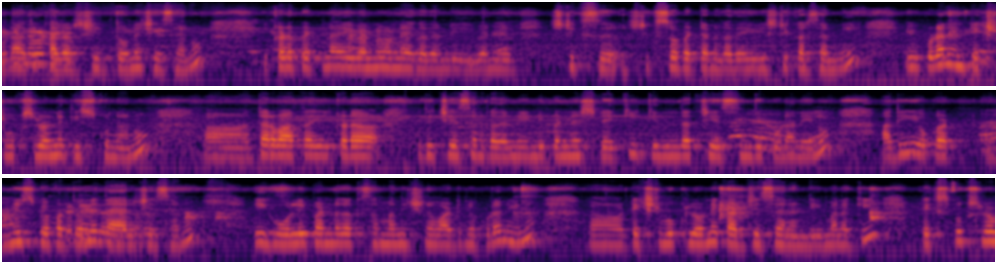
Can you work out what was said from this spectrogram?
కూడా అది కలర్ షీట్తోనే చేశాను. ఇక్కడ పెట్టిన ఇవన్నీ ఉన్నాయి కదండి. ఇవన్నీ స్టిక్స్ స్టిక్స్తో పెట్టాను కదా ఈ స్టిక్కర్స్ అన్నీ. ఇవి కూడా నేను టెక్స్ట్ బుక్స్లోనే తీసుకున్నాను. తర్వాత ఇక్కడ ఇది చేశాను కదండి. ఇండిపెండెన్స్ డేకి కింద చేసింది కూడా నేను అది ఒక న్యూస్ పేపర్తోనే తయారు చేశాను. ఈ హోలీ పండుగకి సంబంధించిన వాటిని కూడా నేను టెక్స్ట్ బుక్లోనే కట్ చేశానండి. మనకి టెక్స్ట్ బుక్స్లో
